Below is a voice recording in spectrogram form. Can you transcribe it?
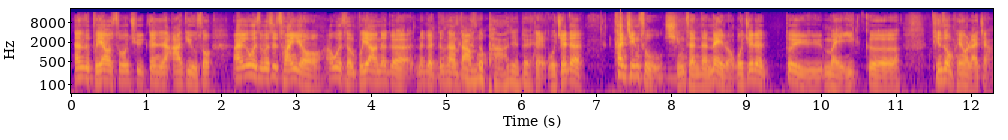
但是不要说去跟人家 argue 说，哎，为什么是船游啊？为什么不要那个那个登上大佛？爬就对，对，我觉得看清楚行程的内容，我觉得对于每一个听众朋友来讲，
